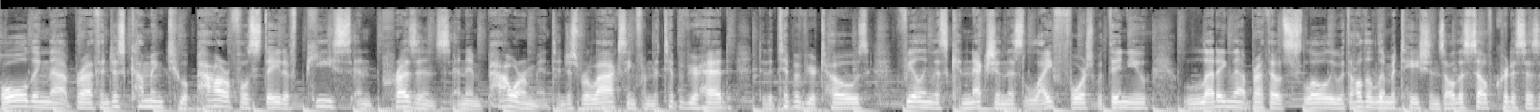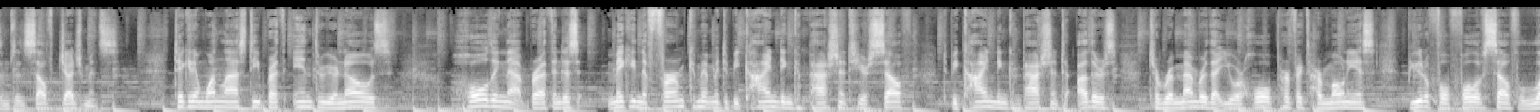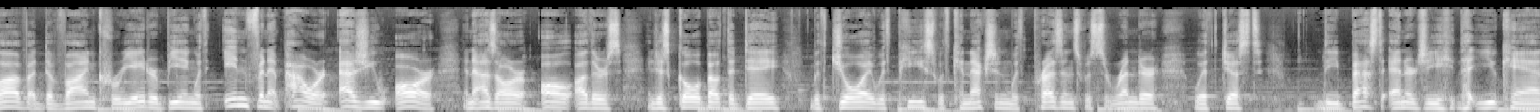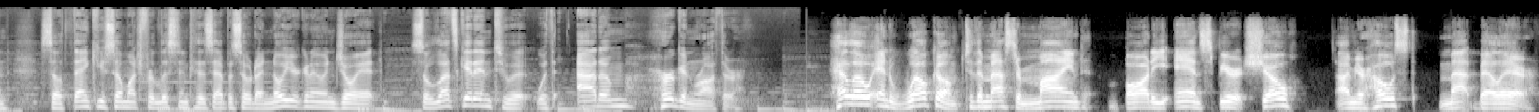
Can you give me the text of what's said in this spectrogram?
holding that breath and just coming to a powerful state of peace and presence and empowerment and just relaxing from the tip of your head to the tip of your toes, feeling this connection, this life force within you, letting that breath out slowly with all the limitations, all the self criticisms and self judgments. Taking in one last deep breath in through your nose, holding that breath and just making the firm commitment to be kind and compassionate to yourself be kind and compassionate to others, to remember that you are whole, perfect, harmonious, beautiful, full of self love, a divine creator being with infinite power as you are and as are all others, and just go about the day with joy, with peace, with connection, with presence, with surrender, with just the best energy that you can. So, thank you so much for listening to this episode. I know you're going to enjoy it. So, let's get into it with Adam Hergenrother. Hello and welcome to the Mastermind, Body, and Spirit Show. I'm your host, Matt Belair.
